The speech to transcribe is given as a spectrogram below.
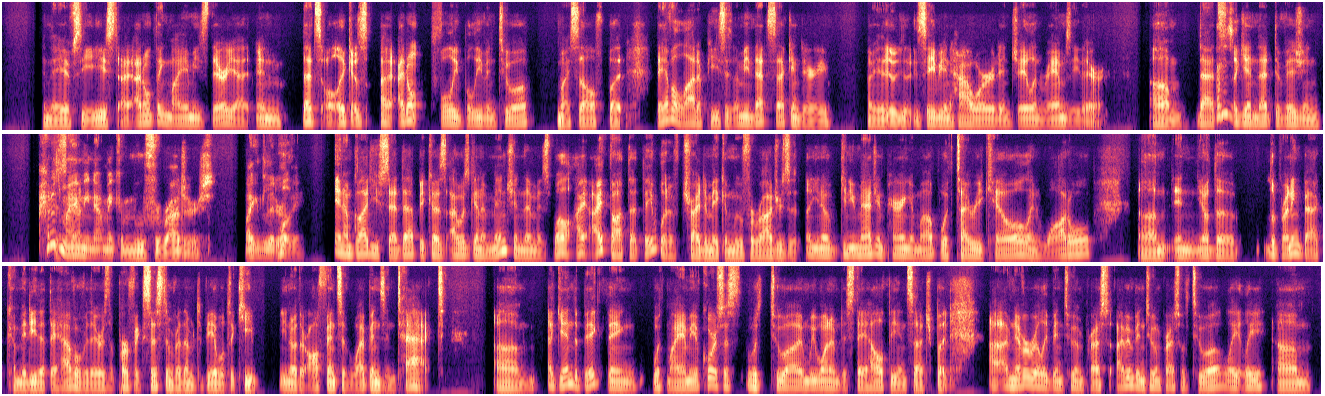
in the AFC East. I, I don't think Miami's there yet, and that's all like as I, I don't fully believe in Tua myself, but they have a lot of pieces. I mean, that secondary, I mean Xavien Howard and Jalen Ramsey there. Um, that's does, again that division. How does Miami got, not make a move for Rodgers? Like literally. Well, and I'm glad you said that because I was going to mention them as well. I, I thought that they would have tried to make a move for Rodgers. Uh, you know, can you imagine pairing him up with Tyreek Hill and Waddle? Um, and you know the the running back committee that they have over there is the perfect system for them to be able to keep you know their offensive weapons intact. Um, again, the big thing with Miami, of course, is with Tua, and we want him to stay healthy and such. But I've never really been too impressed. I haven't been too impressed with Tua lately. Um,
